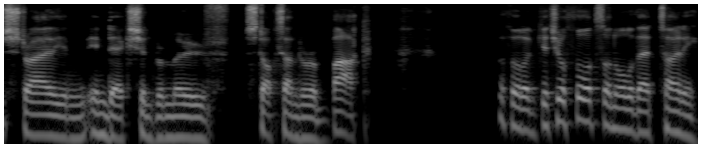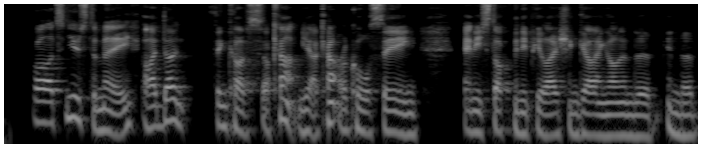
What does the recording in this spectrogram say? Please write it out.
Australian index should remove stocks under a buck. I thought I'd get your thoughts on all of that, Tony. Well, it's news to me. I don't think I've. I can't. Yeah, I can't recall seeing any stock manipulation going on in the in the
